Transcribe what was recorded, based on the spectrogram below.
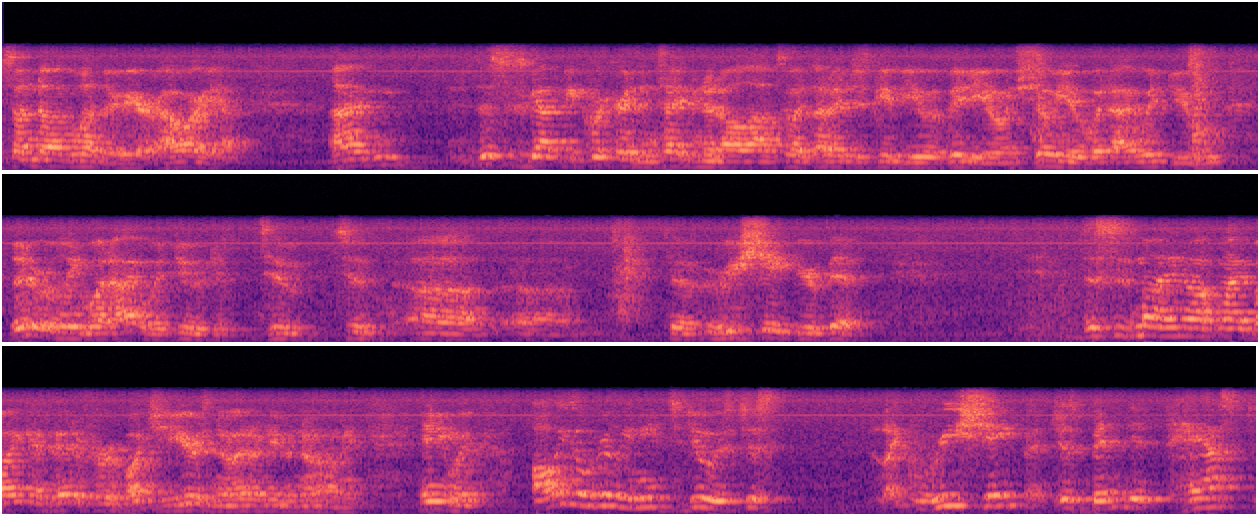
Sundog Leather here. How are you? I'm, this has got to be quicker than typing it all out, so I thought I'd just give you a video and show you what I would do, literally what I would do to to to, uh, uh, to reshape your bib. This is mine off my bike. I've had it for a bunch of years now. I don't even know how many. Anyway, all you'll really need to do is just like reshape it. Just bend it past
